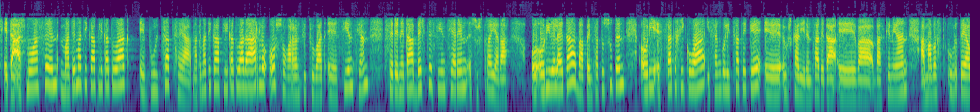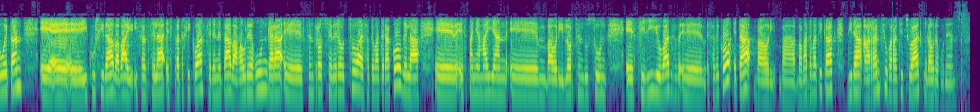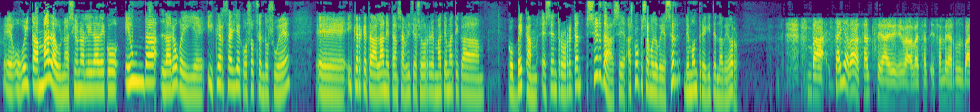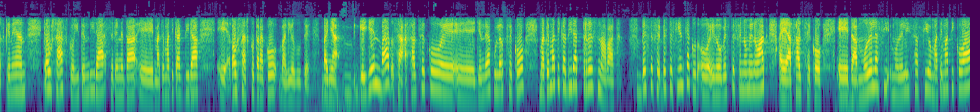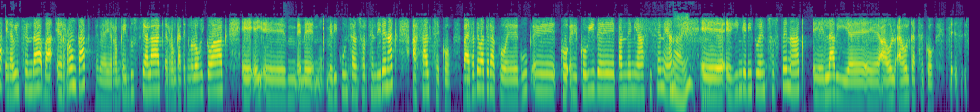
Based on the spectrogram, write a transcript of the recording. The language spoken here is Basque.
eta asmoa zen matematika aplikatuak e, bultzatzea. Matematika aplikatua da arlo oso garrantzitsu bat e, zientzian, zeren eta beste zientziaren sustraia da hori dela eta ba, pentsatu zuten hori estrategikoa izango litzateke e, Euskadirentzat eta e, ba, bazkenean ba, amabost urte hauetan e, e, ikusi da ba, bai, izan zela estrategikoa zeren eta ba, gaur egun gara e, zentro zebero txoa esate baterako dela e, Espainia mailan e, ba, hori lortzen duzun e, zigilu bat e, esateko eta ba, hori ba, ba, matematikak dira garrantzu garrantzitsuak gaur egunean. E, ogeita malau nazional nacionalidadeko eunda larogei e, ikertzailek osotzen dozue, e, ikerketa lanetan zabiltzea horre matematikako bekam esentro horretan, zer da, ze, asko esango du zer demontre egiten da behor? Ba, zaila da, saltzea, e, ba, ba, esan behar dut, ba, azkenean gauza asko egiten dira, zeren eta e, matematikak dira e, gauza askotarako balio dute. Baina, gehien bat, oza, azaltzeko e, e, jendeak ulertzeko, matematika dira tresna bat, beste, beste zientziak edo beste fenomenoak e, azaltzeko. eta modelizazio matematikoa erabiltzen da ba, erronkak, erronka industrialak, erronka teknologikoak, e, e, e, medikuntzan sortzen direnak, azaltzeko. Ba, esate baterako, e, guk e, COVID pandemia hasi zenean, bai. egin genituen txostenak e, labi e, aholkatzeko.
